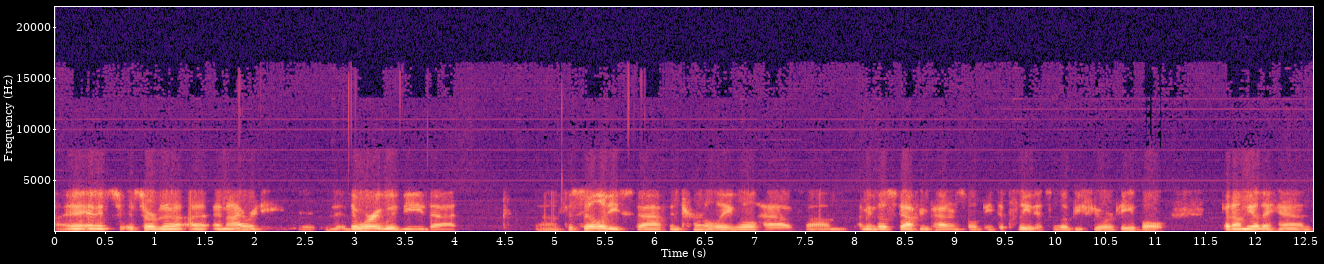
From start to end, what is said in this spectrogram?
and it's, it's sort of an, an irony. The worry would be that uh, facility staff internally will have, um, I mean, those staffing patterns will be depleted, so there'll be fewer people. But on the other hand,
